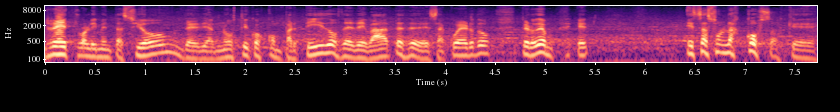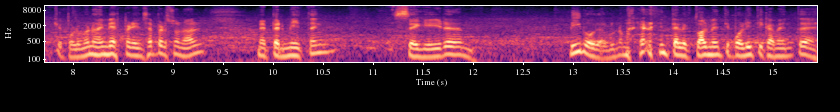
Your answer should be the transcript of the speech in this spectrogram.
retroalimentación, de diagnósticos compartidos, de debates, de desacuerdos, pero digamos, eh, esas son las cosas que, que, por lo menos en mi experiencia personal me permiten seguir eh, vivo de alguna manera intelectualmente y políticamente.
